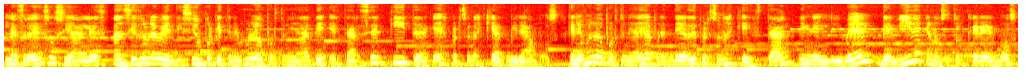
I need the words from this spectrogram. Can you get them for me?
las redes sociales han sido una bendición porque tenemos la oportunidad de estar cerquita de aquellas personas que admiramos. Tenemos la oportunidad de aprender de personas que están en el nivel de vida que nosotros queremos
